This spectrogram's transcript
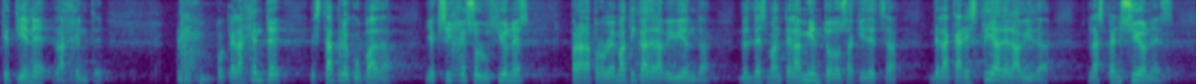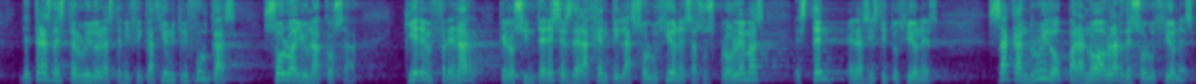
que tiene la gente. Porque la gente está preocupada y exige soluciones para la problemática de la vivienda, del desmantelamiento de Osakidecha, de la carestía de la vida, las pensiones. Detrás de este ruido y la escenificación y trifulcas solo hay una cosa. Quieren frenar que los intereses de la gente y las soluciones a sus problemas estén en las instituciones. Sacan ruido para no hablar de soluciones.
